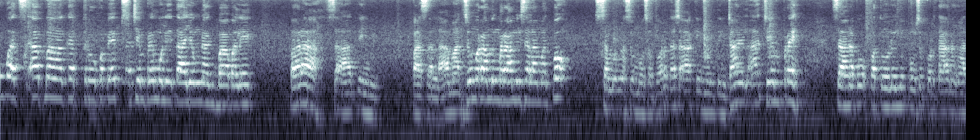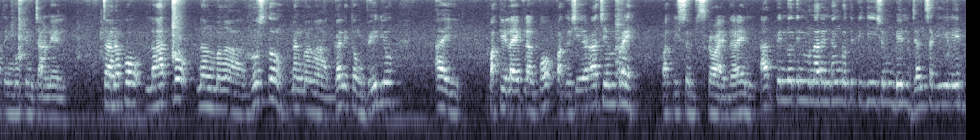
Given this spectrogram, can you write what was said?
So what's up mga katropa peps? Siyempre muli tayong nagbabalik para sa ating pasalamat. So maraming maraming salamat po sa mga sumusuporta sa aking munting channel at siyempre sana po patuloy niyo pong suportahan ang ating munting channel. Sana po lahat po ng mga gusto ng mga ganitong video ay paki-like lang po, paki-share at siyempre paki-subscribe na rin. At pindutin mo na rin ang notification bell dyan sa gilid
